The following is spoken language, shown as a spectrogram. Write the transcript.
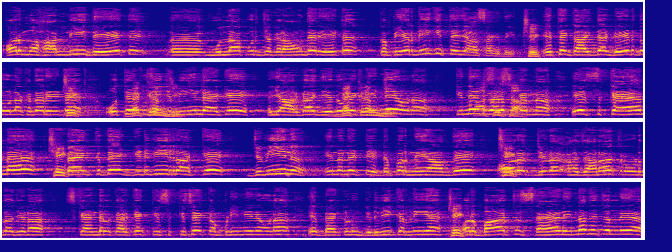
ਔਰ ਮੁਹਾਲੀ ਦੇ ਤੇ ਮੁੱਲਾਪੁਰ ਜਗਰਾਉਂ ਦੇ ਰੇਟ ਕੰਪੇਅਰ ਨਹੀਂ ਕੀਤੇ ਜਾ ਸਕਦੇ। ਇੱਥੇ ਗਜ ਦਾ 1.5 2 ਲੱਖ ਦਾ ਰੇਟ ਹੈ। ਉੱਥੇ ਤੁਸੀਂ। ਜ਼ਮੀਨ ਲੈ ਕੇ ਹਜ਼ਾਰ ਗਜ ਦੇ ਦੋਗੇ ਕਿੰਨੇ। ਆਉਣਾ ਕਿੰਨੇ ਡਿਵੈਲਪ। ਕਰਨਾ ਇਹ ਸਕੈਮ ਹੈ। ਬੈਂਕ ਤੇ ਗਿੜਵੀ ਰੱਖ ਕੇ ਜ਼ਮੀਨ ਇਹਨਾਂ ਨੇ ਢਿੱਡ ਭਰਨੇ ਆਪਦੇ ਔਰ ਜਿਹੜਾ ਹਜ਼ਾਰਾਂ ਕਰੋੜ ਦਾ ਜਿਹੜਾ ਸਕੈਂਡਲ ਕਰਕੇ ਕਿਸ ਕਿਸੇ ਕੰਪਨੀ ਨੇ ਆਉਣਾ ਇਹ ਬੈਂਕ ਨੂੰ ਗਿੜਵੀ ਕਰਨੀ ਹੈ। ਔਰ ਬਾਅਦ ਚ ਸੈਨ ਇਹਨਾਂ ਦੇ ਚੱਲਨੇ ਆ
